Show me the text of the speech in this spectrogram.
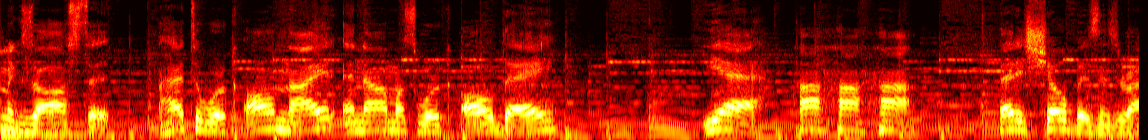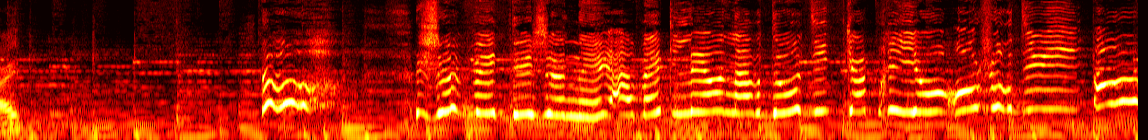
I'm exhausted. I had to work all night and now I must work all day. Yeah, ha ha ha. That is show business, right? Je vais déjeuner avec Leonardo DiCaprio aujourd'hui Oh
